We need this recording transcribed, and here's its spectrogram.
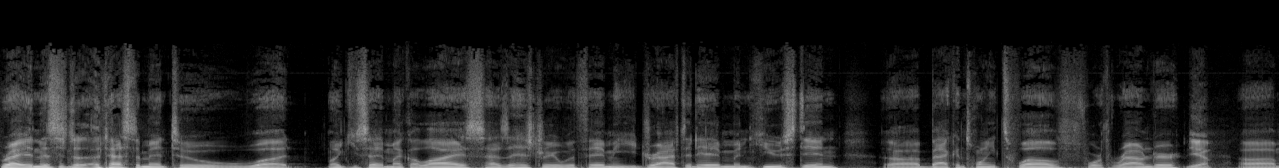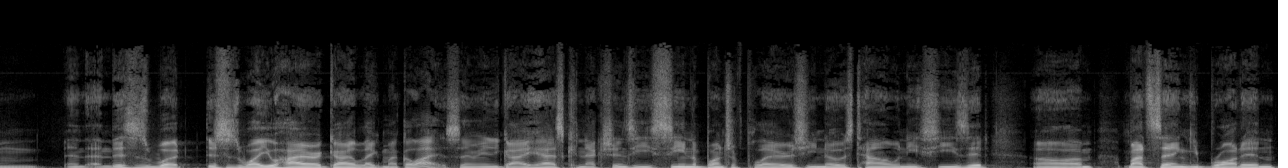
Right, and this is a, a testament to what, like you said, Michael Elias has a history with him. He drafted him in Houston uh, back in 2012, fourth rounder. Yep. Um, and and this is what this is why you hire a guy like Michael Elias. I mean, a guy who has connections. He's seen a bunch of players. He knows talent when he sees it. Um, I'm not saying he brought in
